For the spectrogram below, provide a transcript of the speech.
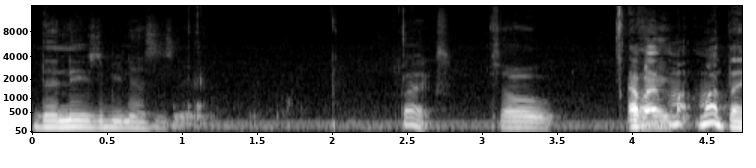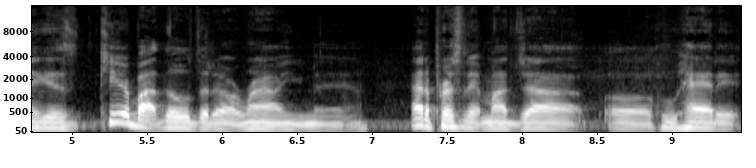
than needs to be necessary. Thanks. So, like, my, my thing is care about those that are around you, man. I had a person at my job uh, who had it,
